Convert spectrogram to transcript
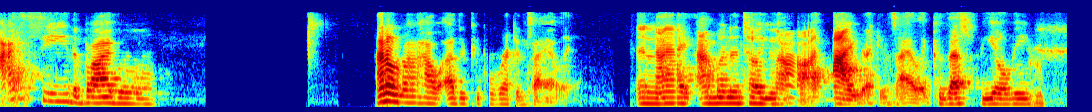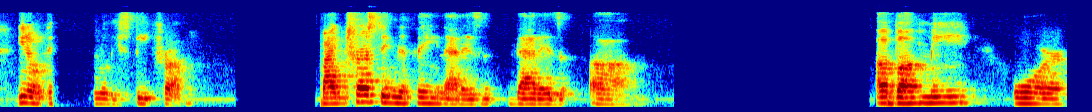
I see the Bible. I don't know how other people reconcile it. And I, I'm going to tell you how I, I reconcile it because that's the only, you know, thing I really speak from. By trusting the thing that is that is um, above me or,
